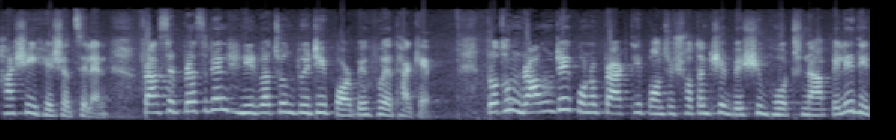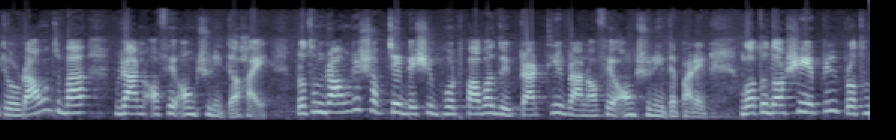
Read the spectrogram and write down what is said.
হাসি হেসেছিলেন। ফ্রান্সের প্রেসিডেন্ট নির্বাচন দুইটি পর্বে হয়ে থাকে। প্রথম রাউন্ডে কোনো প্রার্থী পঞ্চাশ শতাংশের বেশি ভোট না পেলে দ্বিতীয় রাউন্ড বা রান অফে অংশ নিতে হয়। প্রথম রাউন্ডে সবচেয়ে বেশি ভোট পাওয়া দুই প্রার্থী রান অফে অংশ নিতে পারেন। গত দশই এপ্রিল প্রথম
